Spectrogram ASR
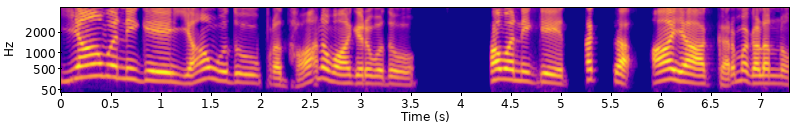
ಯಾವನಿಗೆ ಯಾವುದು ಪ್ರಧಾನವಾಗಿರುವುದು ಅವನಿಗೆ ತಕ್ಕ ಆಯಾ ಕರ್ಮಗಳನ್ನು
